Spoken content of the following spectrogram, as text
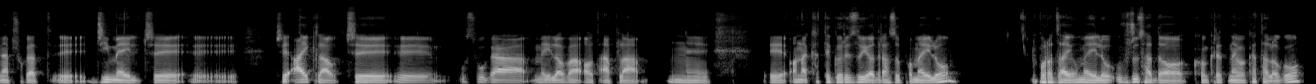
na przykład Gmail czy, czy iCloud, czy usługa mailowa od Apple'a, ona kategoryzuje od razu po mailu, po rodzaju mailu wrzuca do konkretnego katalogu.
